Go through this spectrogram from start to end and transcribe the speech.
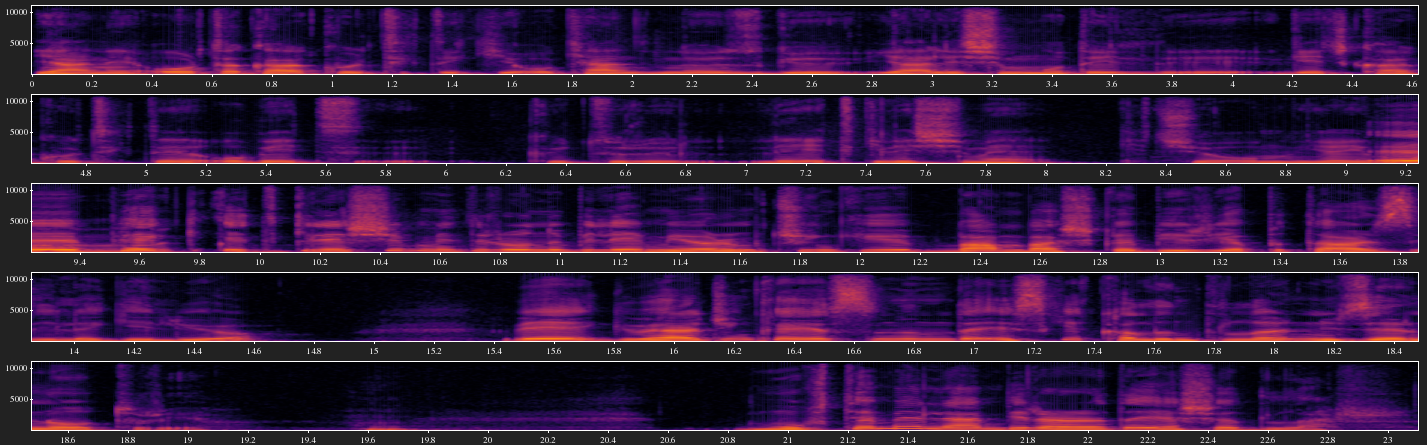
Yani orta karkolikteki o kendine özgü yerleşim modeli geç karkolitikte obeyt kültürüyle etkileşime geçiyor. Onun yayılma ee, Pek etkileşim midir onu bilemiyorum. Çünkü bambaşka bir yapı tarzıyla geliyor. Ve güvercin kayasının da eski kalıntıların üzerine oturuyor. Hı. Muhtemelen bir arada yaşadılar.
